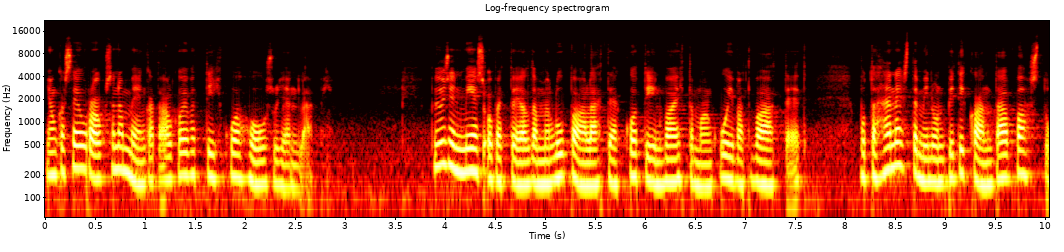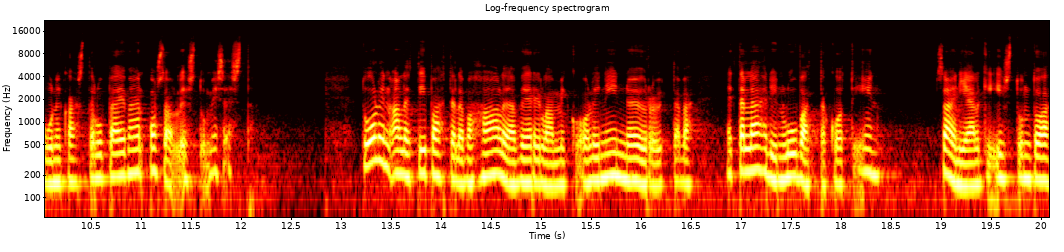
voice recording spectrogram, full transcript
jonka seurauksena menkat alkoivat tihkua housujen läpi. Pyysin miesopettajaltamme lupaa lähteä kotiin vaihtamaan kuivat vaatteet, mutta hänestä minun piti kantaa vastuuni kastelupäivään osallistumisesta. Tuolin alle tipahteleva haalea verilammikko oli niin nöyryyttävä, että lähdin luvatta kotiin. Sain jälkiistuntoa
